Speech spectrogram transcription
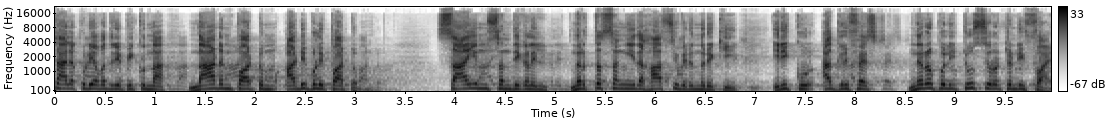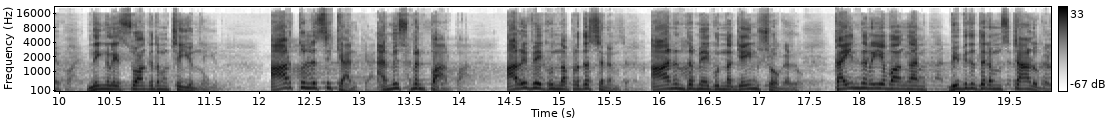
ചാലക്കുടി അവതരിപ്പിക്കുന്ന നാടൻ പാട്ടും അടിപൊളി പാട്ടും. സായം സന്ധ്യകളിൽ നൃത്തസംഗീത ഹാസ്യവിരുന്നൊരുക്കി Irikkur agrifest Nirapoli two zero twenty five നിങ്ങളെ സ്വാഗതം ചെയ്യുന്നു. ആർത്തുല്ലസിക്കാൻ അമ്യൂസ്മെന്റ് പാർക്ക് അറിവേകുന്ന പ്രദർശനം ആനന്ദമേകുന്ന ഗെയിം ഷോകൾ കൈനിറയെ വാങ്ങാൻ വിവിധതരം സ്റ്റാളുകൾ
